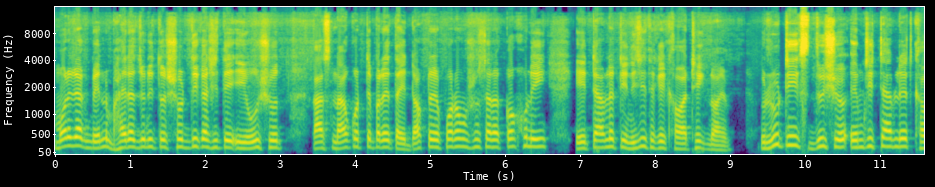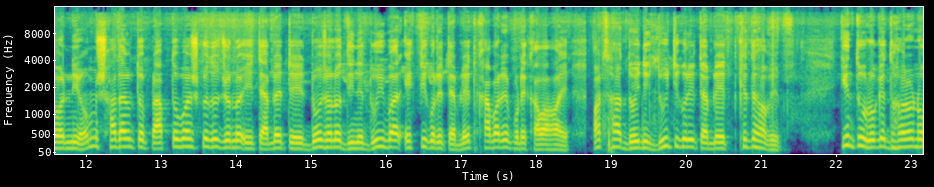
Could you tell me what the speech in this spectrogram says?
মনে রাখবেন, ভাইরাসজনিত সর্দি কাশিতে এই ঔষধ কাজ নাও করতে পারে, তাই ডক্টরের পরামর্শ ছাড়া কখনোই এই ট্যাবলেটটি নিজে থেকে খাওয়া ঠিক নয়। রুটিক্স দুশো এমজি ট্যাবলেট খাওয়ার নিয়ম, সাধারণত প্রাপ্তবয়স্কদের জন্য এই ট্যাবলেটের ডোজ হলো দিনে দুইবার একটি করে ট্যাবলেট খাবারের পরে খাওয়া হয়, অর্থাৎ দৈনিক দুইটি করে ট্যাবলেট খেতে হবে। কিন্তু রোগের ধরন ও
